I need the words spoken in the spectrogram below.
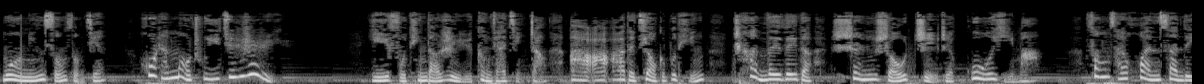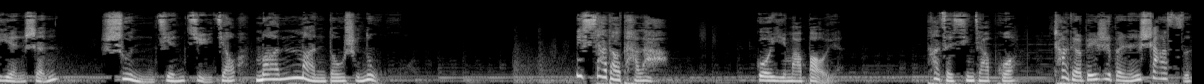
莫名耸耸肩，忽然冒出一句日语。姨父听到日语更加紧张，啊啊啊的叫个不停，颤巍巍的伸手指着郭姨妈，方才涣散的眼神瞬间聚焦，满满都是怒火。你吓到他啦？郭姨妈抱怨，她在新加坡差点被日本人杀死，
